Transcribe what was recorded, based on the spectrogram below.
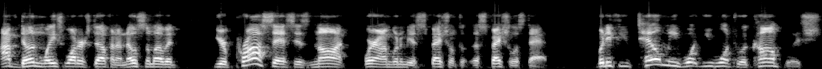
I've done wastewater stuff and I know some of it your process is not where I'm going to be a special a specialist at. But if you tell me what you want to accomplish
